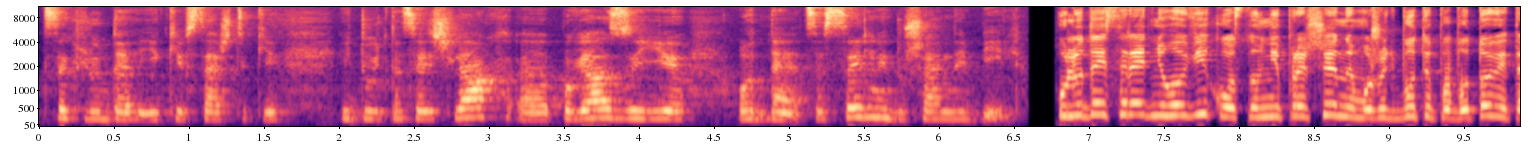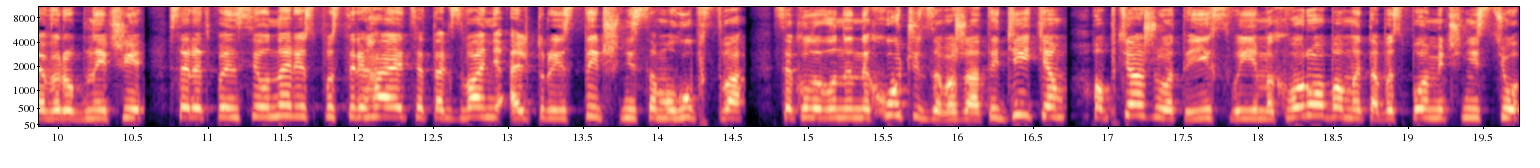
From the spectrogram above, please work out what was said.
цих людей, які все ж таки йдуть на цей шлях, пов'язує одне це сильний душевний біль. Людей середнього віку основні причини можуть бути побутові та виробничі. Серед пенсіонерів спостерігаються так звані альтруїстичні самогубства. Це коли вони не хочуть заважати дітям, обтяжувати їх своїми хворобами та безпомічністю.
